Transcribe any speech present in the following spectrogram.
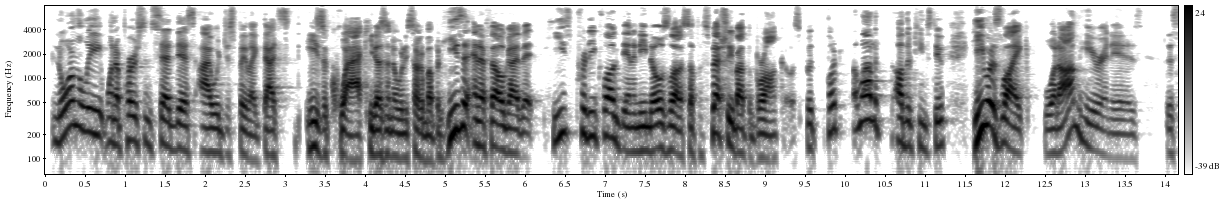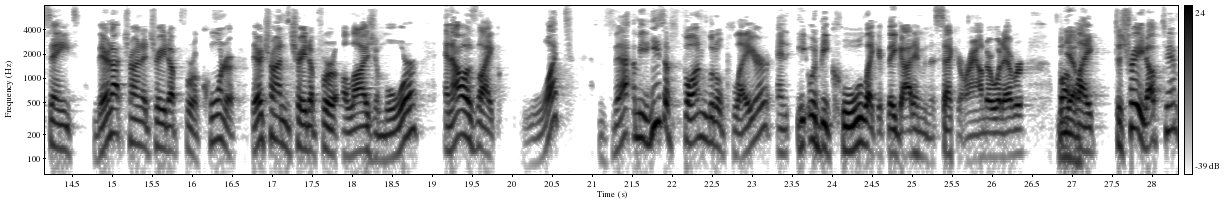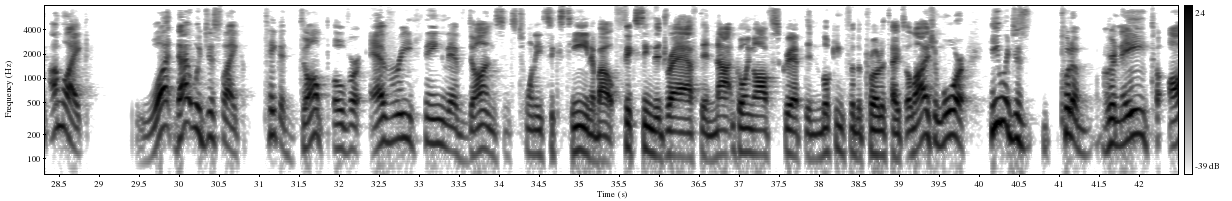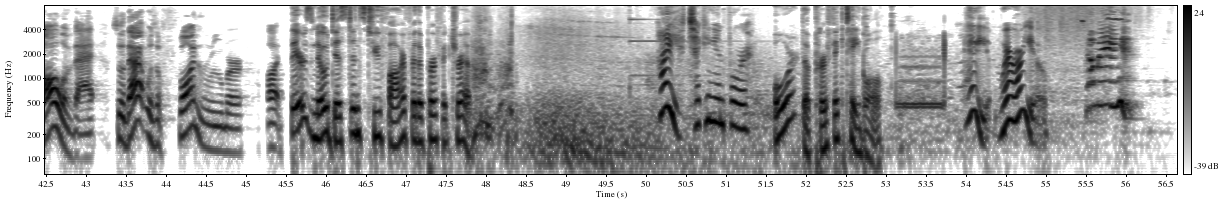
normally when a person said this, I would just be like, that's he's a quack. He doesn't know what he's talking about. But he's an NFL guy that he's pretty plugged in and he knows a lot of stuff, especially about the Broncos, but but a lot of other teams too. He was like, what I'm hearing is the Saints, they're not trying to trade up for a corner. They're trying to trade up for Elijah Moore. And I was like, what? that I mean, he's a fun little player, and it would be cool like if they got him in the second round or whatever. But yeah. like to trade up to him, I'm like, what? That would just like take a dump over everything they've done since 2016 about fixing the draft and not going off script and looking for the prototypes. Elijah Moore, he would just put a grenade to all of that. So that was a fun rumor. Uh, There's no distance too far for the perfect trip. Hi, checking in for. Or the perfect table. Hey, where are you? Coming!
